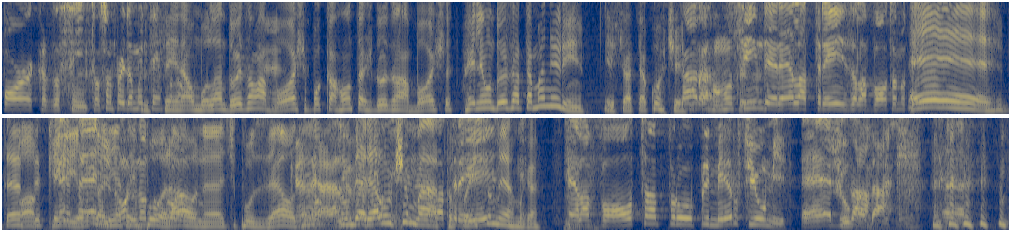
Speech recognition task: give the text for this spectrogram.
porcas, assim. Então você não perdeu muito tempo. Sim, né? não. o Mulan 2 é uma bosta, Pocahontas 2 é uma bosta. O Rei Leão 2 é até maneirinho. Esse eu até curti. Cara, Pocahontas, Cinderela 3, ela volta no tempo. É, tem- Ok, tem- é outra linha temporal, né? Tipo Zelda. Caralho. Cinderela Ultimato, foi isso 3, mesmo, cara. Ela volta pro primeiro filme. É Chupa bizarro. Dark. É.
